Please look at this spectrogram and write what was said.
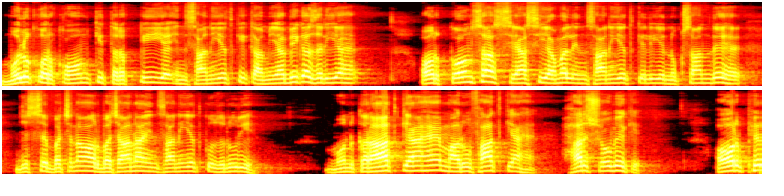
ملک اور قوم کی ترقی یا انسانیت کی کامیابی کا ذریعہ ہے؟ اور کون سا سیاسی عمل انسانیت کے لیے نقصان دہ ہے جس سے بچنا اور بچانا انسانیت کو ضروری ہے؟ منقرات کیا ہیں؟ معروفات کیا ہیں؟ ہر شعبے کے۔ اور پھر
